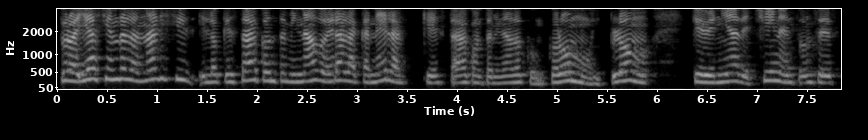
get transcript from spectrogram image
pero allá haciendo el análisis, y lo que estaba contaminado era la canela, que estaba contaminado con cromo y plomo, que venía de China. Entonces,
